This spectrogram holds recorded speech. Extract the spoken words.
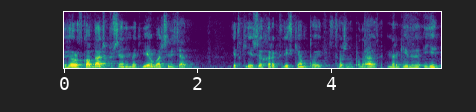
расклад датчик включения имеет Vivo Y60. И такие же характеристики вам то и тоже понравится. Дорогие друзья, и,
